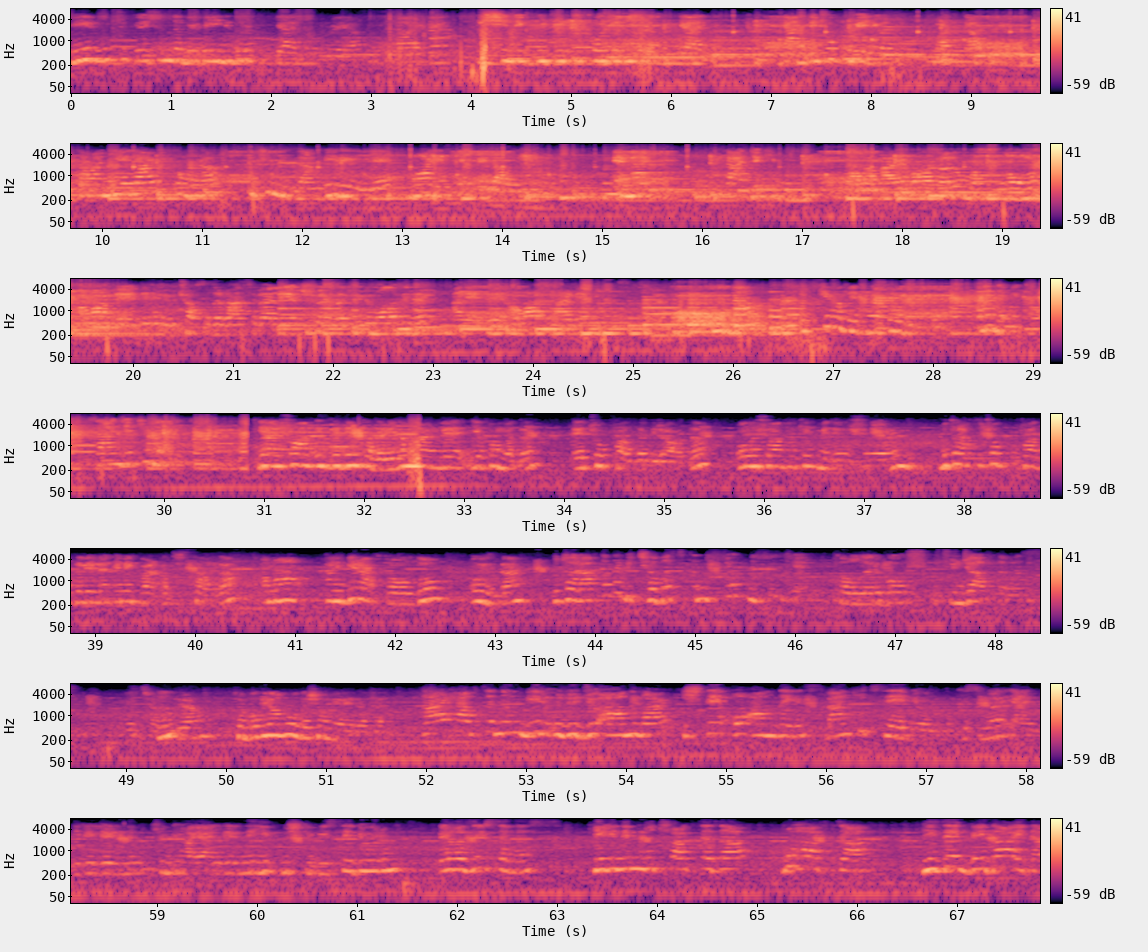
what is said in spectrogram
Bir buçuk yaşında bebeğini bırakıp geldi buraya. Merve işini, gücünü, kocanı bırakıp geldi. Kendine çok güveniyorsun mutfakta. Saniyeler sonra ikimizden biriyle maalesef vedalaşıyoruz. Emel, sence kim? Valla Merve bana darılmasın ne olur ama e, dediğim gibi 3 haftadır ben Sibel'le yarışıyorum. Rakibim olabilir. Hani e, Yani şu an izlediğim kadarıyla Merve yapamadı. E, çok fazla bir aldı. Onun şu an hak etmediğini düşünüyorum. Bu tarafta çok fazla verilen emek var atışsam da. Ama hani bir hafta oldu. O yüzden Bu tarafta da bir çaba sıkıntısı yok mu sizce? Kolları boş, üçüncü haftamız. Çalıyor. çabalıyor ama ulaşamıyor hedefe. Her haftanın bir üzücü anı var. İşte o andayız. Ben hiç sevmiyorum bu kısmı. Yani birilerinin çünkü hayallerini yıkmış gibi hissediyorum. Ve hazırsanız gelinin mutfakta da bu hafta bize veda eden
